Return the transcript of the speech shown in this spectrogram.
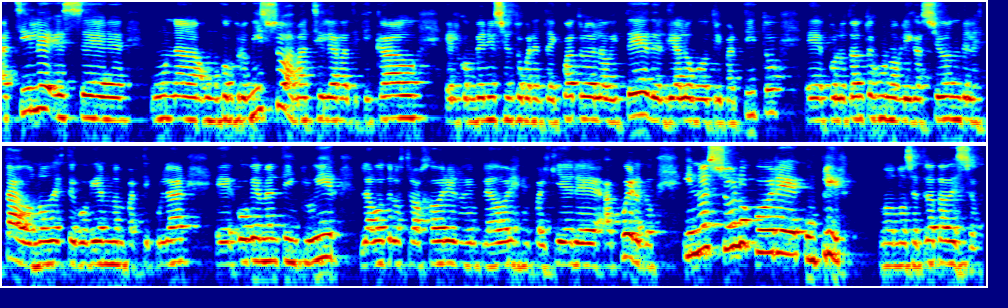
a Chile, es eh, un compromiso. Además, Chile ha ratificado el convenio 144 de la OIT del diálogo tripartito, eh, por lo tanto es una obligación del Estado, no de este gobierno en particular, obviamente incluir la voz de los trabajadores y los empleadores en cualquier acuerdo. Y no es solo por cumplir, no, no se trata de eso,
